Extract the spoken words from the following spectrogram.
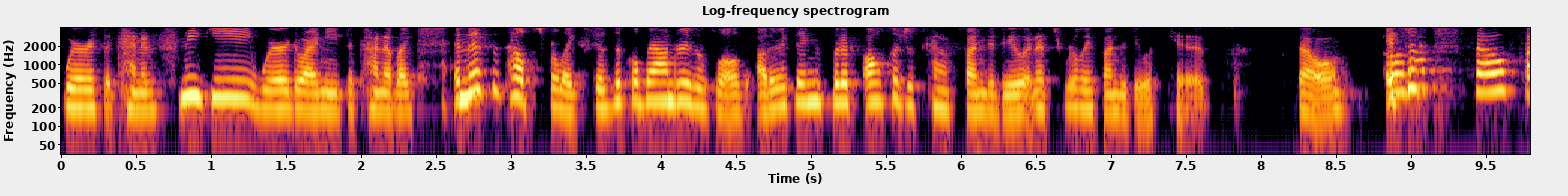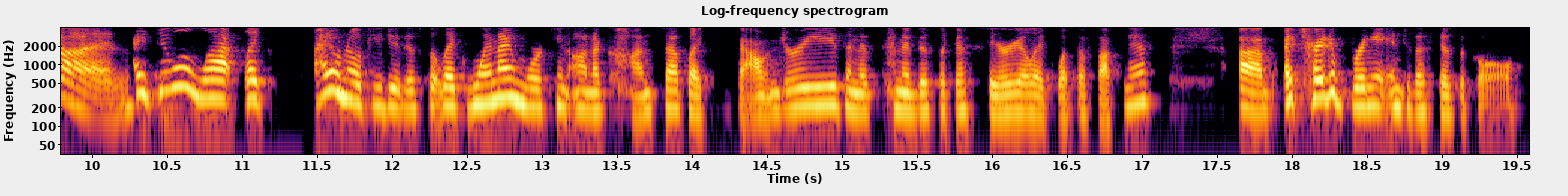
Where is it kind of sneaky? Where do I need to kind of like, and this is helps for like physical boundaries as well as other things, but it's also just kind of fun to do. And it's really fun to do with kids. So it's oh, just so fun. I do a lot like I don't know if you do this, but like when I'm working on a concept like boundaries and it's kind of this like ethereal, like what the fuckness, um, I try to bring it into the physical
